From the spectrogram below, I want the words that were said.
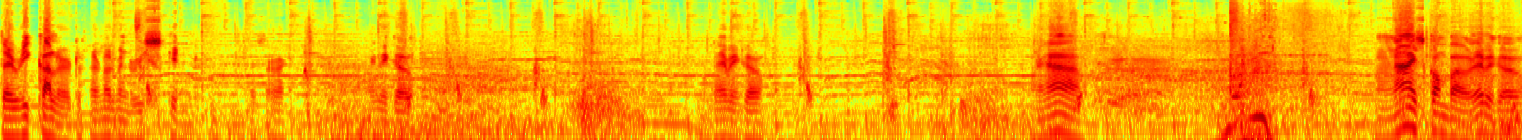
they're recolored. They're not even reskinned. That's alright. There we go. There we go. Yeah. Nice combo. There we go.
